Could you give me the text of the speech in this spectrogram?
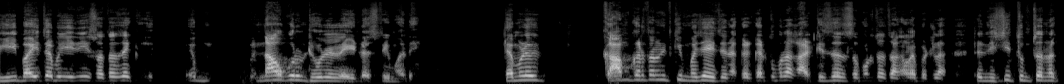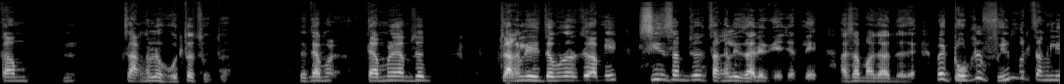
ही बाई तर म्हणजे स्वतःच एक नाव करून ठेवलेलं आहे इंडस्ट्रीमध्ये त्यामुळे काम करताना इतकी मजा येते ना. कारण कारण तुम्हाला आर्टिस्ट जर समोरचा चांगला भेटला तर निश्चित तुमचं ना काम चांगलं होतच होतं. तर त्यामुळे त्यामुळे आमचं चांगली जमून आम्ही सीन्स आमचे चांगले झाले याच्यातले असा माझा अंदाज आहे. म्हणजे टोटल फिल्म पण चांगली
